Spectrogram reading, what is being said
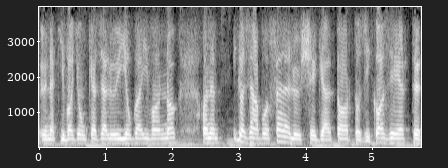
ő neki vagyonkezelői jogai vannak, hanem igazából felelősséggel tartozik azért,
